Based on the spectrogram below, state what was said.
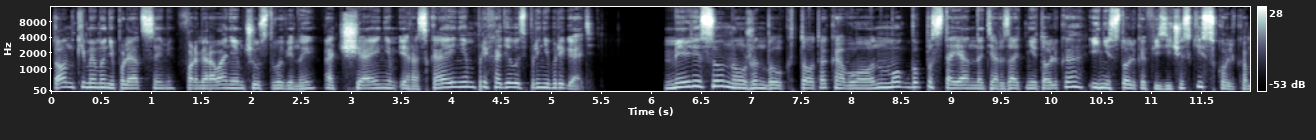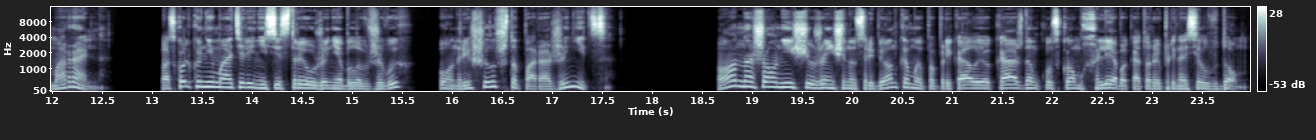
Тонкими манипуляциями, формированием чувства вины, отчаянием и раскаянием приходилось пренебрегать. Мерису нужен был кто-то, кого он мог бы постоянно терзать не только и не столько физически, сколько морально. Поскольку ни матери, ни сестры уже не было в живых, он решил, что пора жениться. Он нашел нищую женщину с ребенком и попрекал ее каждым куском хлеба, который приносил в дом.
